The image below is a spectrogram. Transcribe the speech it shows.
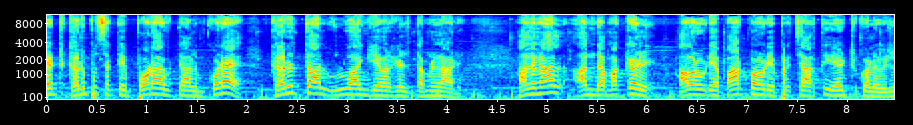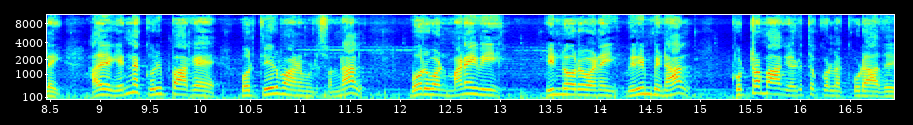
ஏற்று கருப்பு சட்டை போடாவிட்டாலும் கூட கருத்தால் உள்வாங்கியவர்கள் தமிழ்நாடு. அதனால் அந்த மக்கள் அவருடைய பார்ப்பனுடைய பிரச்சாரத்தை ஏற்றுக்கொள்ளவில்லை. அதில் என்ன குறிப்பாக ஒரு தீர்மானம் என்று சொன்னால் ஒருவன் மனைவி இன்னொருவனை விரும்பினால் குற்றமாக எடுத்துக்கொள்ளக்கூடாது.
